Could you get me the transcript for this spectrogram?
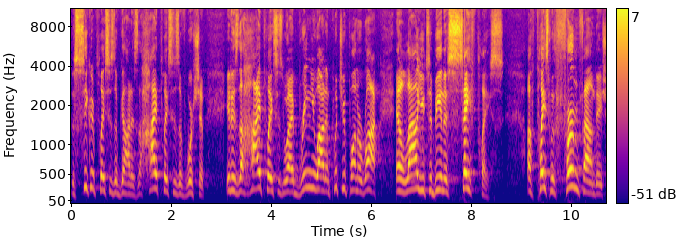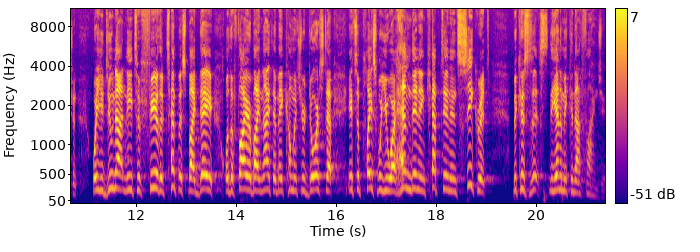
The secret places of God is the high places of worship. It is the high places where I bring you out and put you upon a rock and allow you to be in a safe place, a place with firm foundation, where you do not need to fear the tempest by day or the fire by night that may come at your doorstep. It's a place where you are hemmed in and kept in in secret because this, the enemy cannot find you.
